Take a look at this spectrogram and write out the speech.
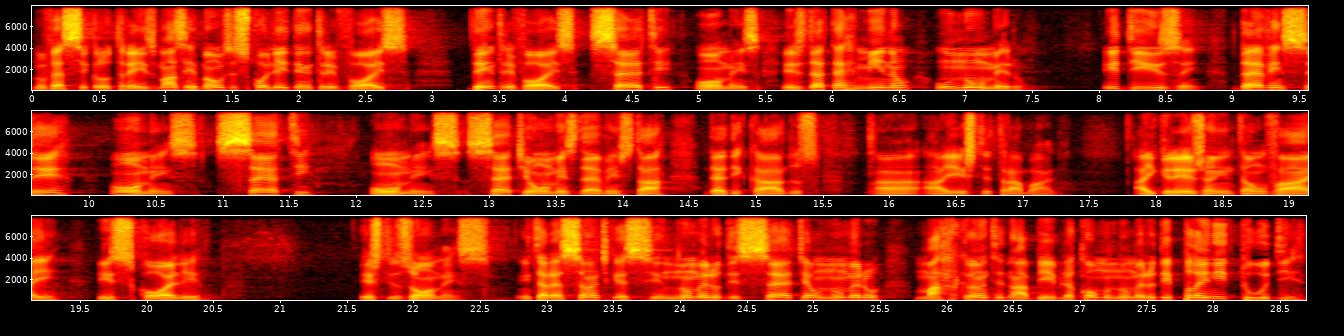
no versículo 3, Mas irmãos, escolhei dentre vós dentre vós sete homens. Eles determinam um número e dizem: devem ser homens, sete homens. Sete homens devem estar dedicados a, a este trabalho. A igreja então vai e escolhe estes homens. Interessante que esse número de sete é um número marcante na Bíblia como número de plenitude.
